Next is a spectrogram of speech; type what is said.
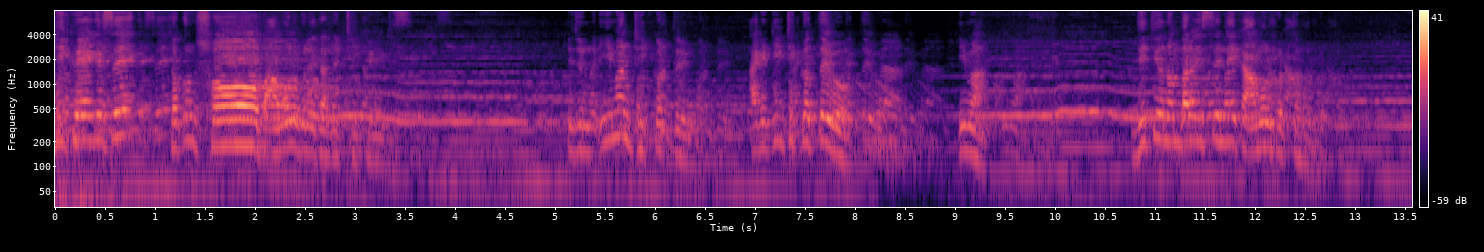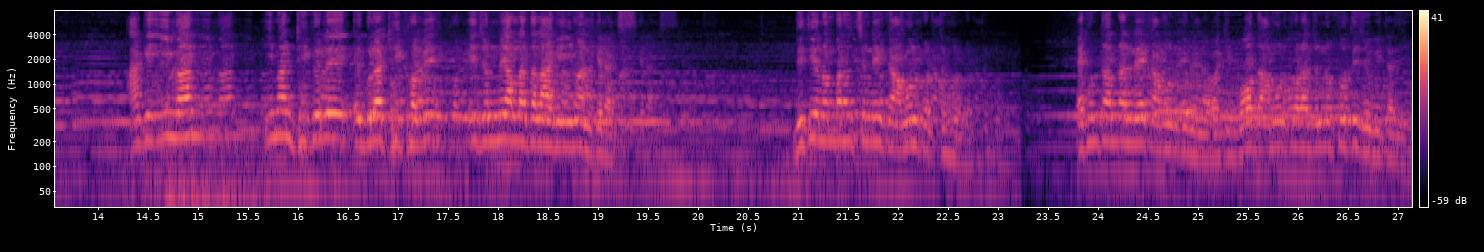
ঠিক হয়ে গেছে, তখন সব আমলগুলি তাদের ঠিক হয়ে গেছে। এই জন্য ইমান ঠিক করতে হইব। আগে কি ঠিক করতে হইব? ইমান দ্বিতীয় নম্বর হচ্ছে নেক আমল করতে হবে। আগে ইমান ইমান ঠিক হলে এগুলা ঠিক হবে। এই জন্যই আল্লাহ তালা আগে ইমানকে রাখছে। দ্বিতীয় নম্বর হচ্ছে নেক আমল করতে হবে। এখন তো আমরা নেক আমল করি না, বাকি বদ আমল করার জন্য প্রতিযোগিতা দিই।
